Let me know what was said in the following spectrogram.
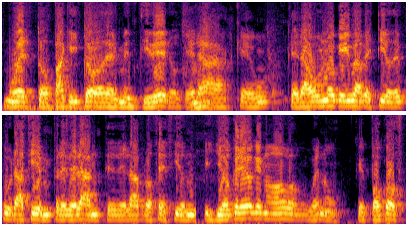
muerto Paquito del Mentidero, que era, que, era uno que iba vestido de cura siempre delante de la procesión. Y yo creo que no, bueno, que pocos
